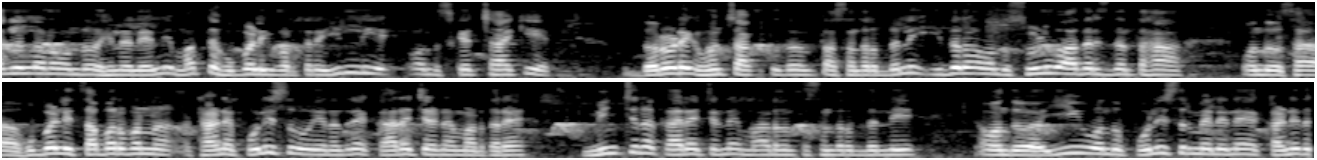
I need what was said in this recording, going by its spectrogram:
ಆಗ್ಲಿಲ್ಲ ಅನ್ನೋ ಒಂದು ಹಿನ್ನೆಲೆಯಲ್ಲಿ ಮತ್ತೆ ಹುಬ್ಬಳ್ಳಿಗೆ ಬರ್ತಾರೆ. ಇಲ್ಲಿ ಒಂದು ಸ್ಕೆಚ್ ಹಾಕಿ ದರೋಡೆಗೆ ಹೊಂಚಾಗ್ತದಂಥ ಸಂದರ್ಭದಲ್ಲಿ ಇದರ ಒಂದು ಸುಳಿವು ಆಧರಿಸಿದಂತಹ ಒಂದು ಸ, ಹುಬ್ಬಳ್ಳಿ ಸಬರ್ಬನ್ ಠಾಣೆ ಪೊಲೀಸರು ಏನಂದ್ರೆ ಕಾರ್ಯಾಚರಣೆ ಮಾಡ್ತಾರೆ. ಮಿಂಚಿನ ಕಾರ್ಯಾಚರಣೆ ಮಾಡಿದಂಥ ಸಂದರ್ಭದಲ್ಲಿ ಒಂದು ಈ ಒಂದು ಪೊಲೀಸರ ಮೇಲೇನೆ ಕಣ್ಣಿದ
